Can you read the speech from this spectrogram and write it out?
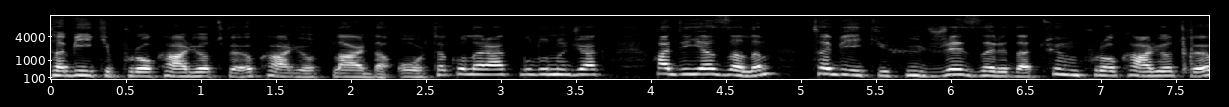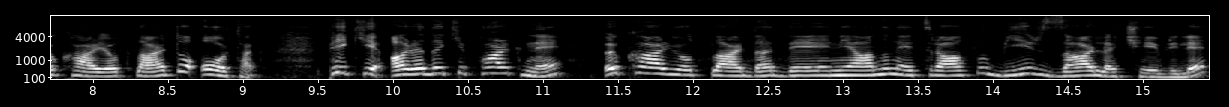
tabii ki prokaryot ve ökaryotlarda ortak olarak bulunacak. Hadi yazalım. Tabii ki hücre zarı da tüm prokaryot ve ökaryotlarda ortak. Peki aradaki fark ne? Ökaryotlarda DNA'nın etrafı bir zarla çevrili.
